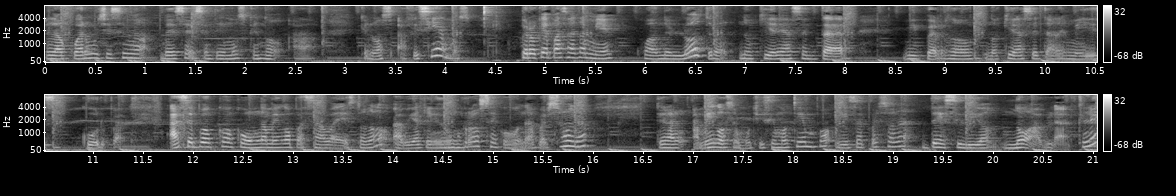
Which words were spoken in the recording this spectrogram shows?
en la cual muchísimas veces sentimos que, no, ah, que nos aficiamos. Pero ¿qué pasa también cuando el otro no quiere aceptar mi perdón, no quiere aceptar mi disculpa? Hace poco con un amigo pasaba esto, ¿no? Había tenido un roce con una persona que eran amigos de muchísimo tiempo y esa persona decidió no hablarle.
